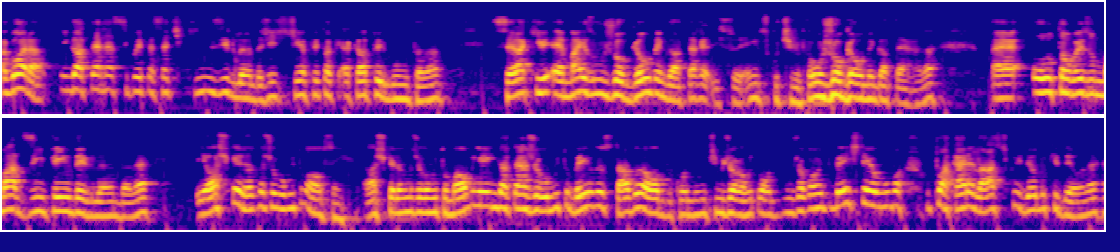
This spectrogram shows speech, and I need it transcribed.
Agora, Inglaterra 57-15 Irlanda. A gente tinha feito aquela pergunta, né? Será que é mais um jogão da Inglaterra? Isso é indiscutível, foi um jogão da Inglaterra, né? É, ou talvez um má desempenho da Irlanda, né? Eu acho que a Irlanda jogou muito mal, sim. Acho que a Irlanda jogou muito mal e a Inglaterra jogou muito bem. O resultado é óbvio. Quando um time joga muito mal, um time joga muito bem, a gente tem alguma, um placar elástico e deu no que deu, né?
